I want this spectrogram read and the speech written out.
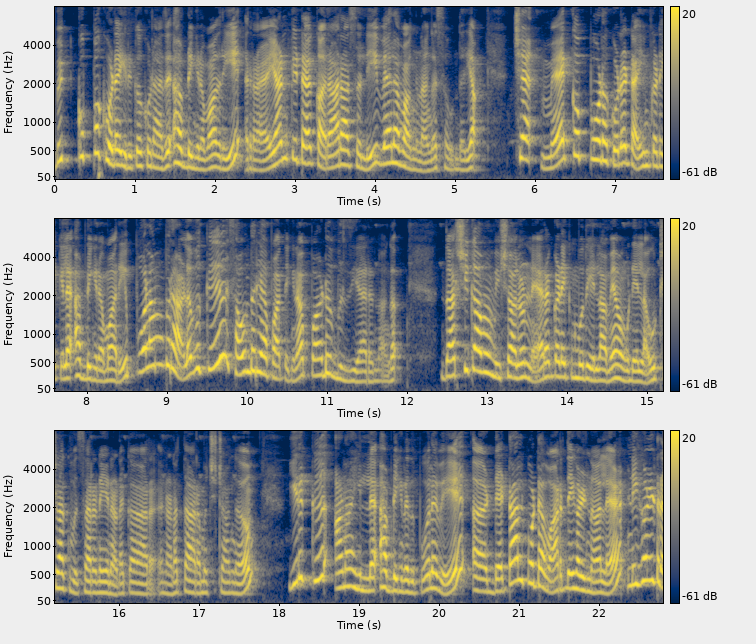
பிட் குப்பை கூட இருக்கக்கூடாது அப்படிங்கிற மாதிரி ரயான் கிட்ட கராரா சொல்லி வேலை வாங்கினாங்க சௌந்தர்யா. ச்சே மேக்கப் போட கூட டைம் கிடைக்கல அப்படிங்கிற மாதிரி புலம்புற அளவுக்கு சௌந்தர்யா பார்த்தீங்கன்னா படு பிஸியாக இருந்தாங்க. தர்ஷிகாவும் விஷாலும் நேரம் கிடைக்கும் போது எல்லாமே அவங்களுடைய லவ் ட்ராக் விசாரணையை நடக்க ஆர- நடத்த ஆரம்பிச்சிட்டாங்க. இருக்குது ஆனால் இல்லை அப்படிங்கிறது போலவே டெட்டால் போட்ட வார்த்தைகள்னால நிகழ்கிற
